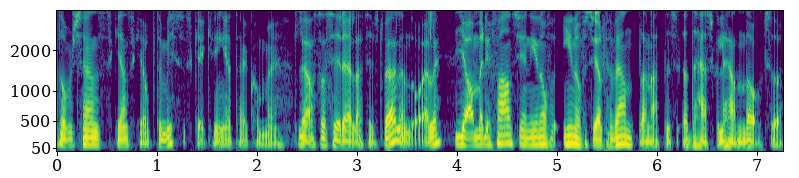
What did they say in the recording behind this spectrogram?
de känns ganska optimistiska kring att det här kommer lösa sig relativt väl ändå, eller? Ja, men det fanns ju en inofficiell förväntan att det, att det här skulle hända också.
